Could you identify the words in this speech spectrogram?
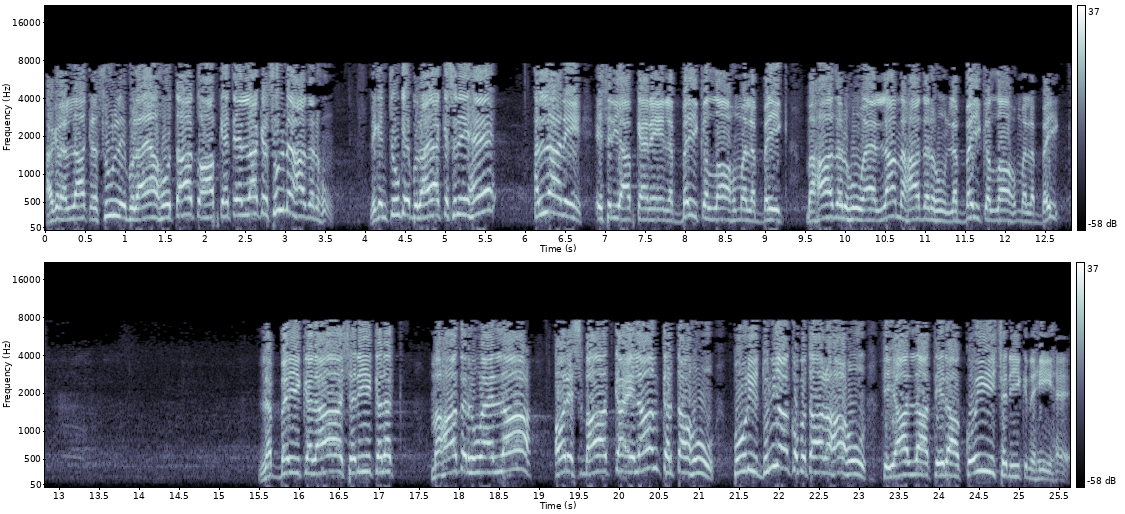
اگر اللہ کے رسول نے بلایا ہوتا تو آپ کہتے ہیں اللہ کے رسول میں حاضر ہوں۔ لیکن چونکہ بلایا کس نے ہے؟ اللہ نے۔ اس لیے آپ کہہ رہے ہیں، لبیک اللہ لبیک، میں حاضر ہوں، اے اللہ میں حاضر ہوں، لبیک اللہ لبیک۔ لبیک لا شریک لک، میں حاضر ہوں، اے اللہ، اور اس بات کا اعلان کرتا ہوں، پوری دنیا کو بتا رہا ہوں کہ یا اللہ تیرا کوئی شریک نہیں ہے۔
